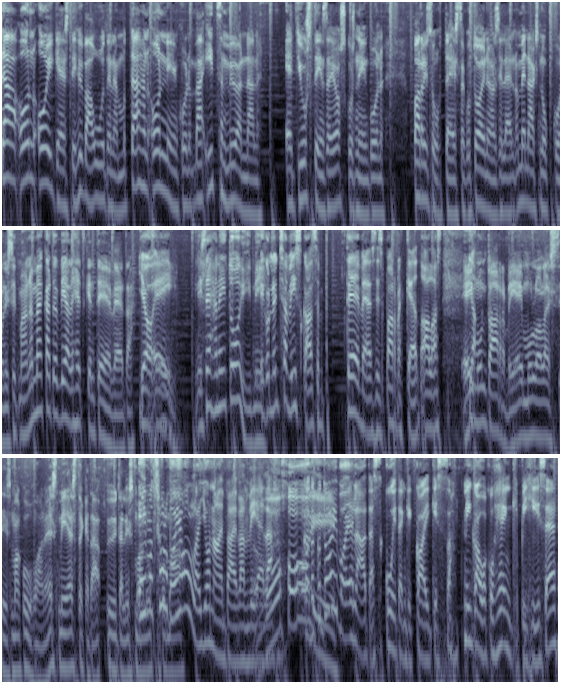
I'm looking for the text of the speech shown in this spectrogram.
Tämä on oikeasti hyvä uutinen, mutta tämähän on niin kuin, mä itse myönnän, että justiinsa joskus niin kuin parisuhteissa, kun toinen on silleen, no mennäänkö nukkuun, niin sit mä, no mä katson vielä hetken TVtä. Joo, ei. Niin sehän ei toimi. Eikö nyt sä viskaa sen TV siis parvekkeelta alas. Ei ja, mun tarvi, ei mulla ole siis makuuhuoneessa miestä, ketä pyytelis Ei, mutta sulla voi olla jonain päivän vielä. Ohoi. Kato, kun toivo elää tässä kuitenkin kaikissa. Niin kauan kuin henki pihisee.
